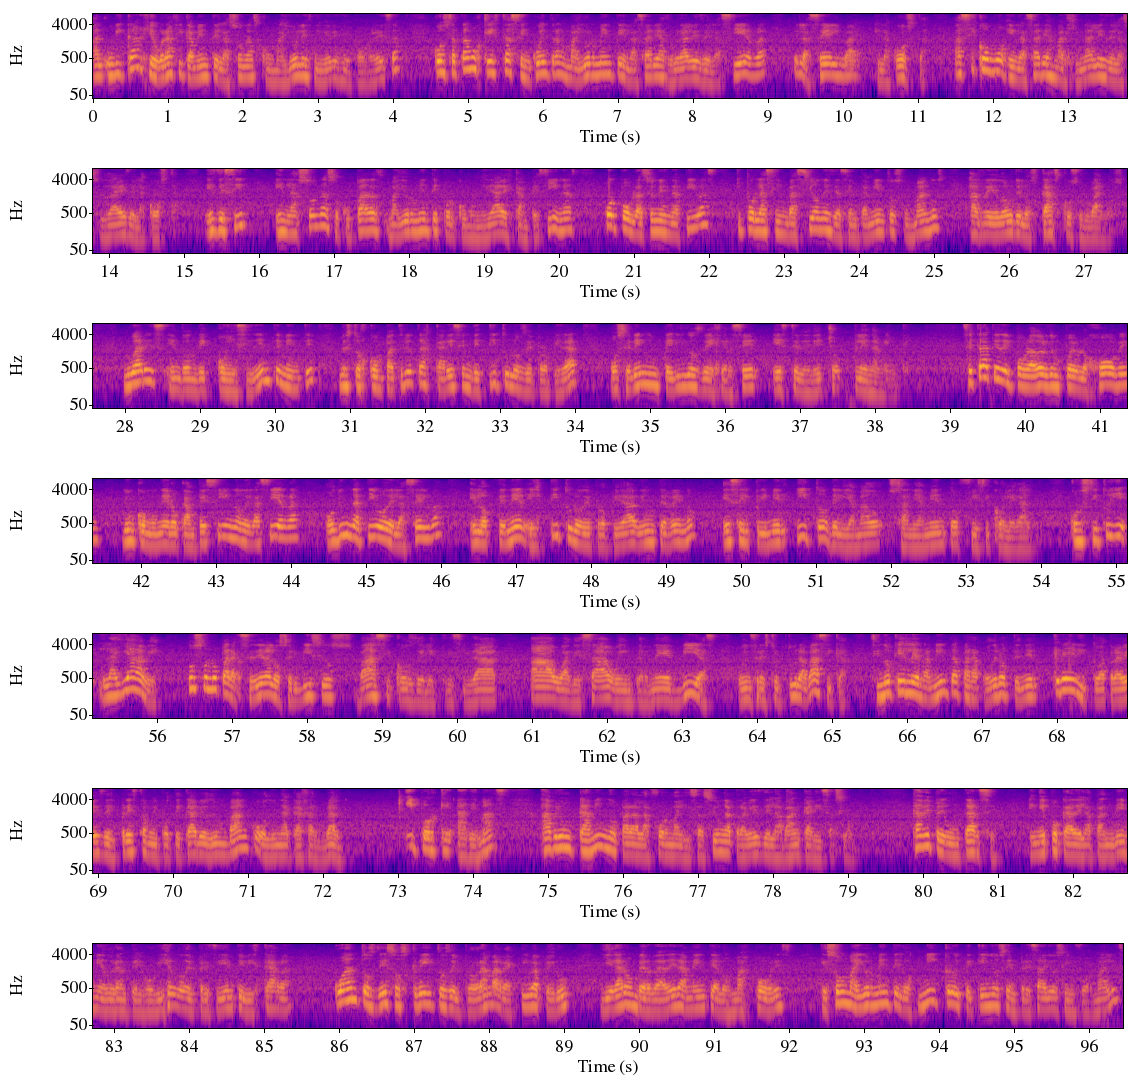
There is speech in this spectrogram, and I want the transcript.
Al ubicar geográficamente las zonas con mayores niveles de pobreza, constatamos que éstas se encuentran mayormente en las áreas rurales de la sierra, de la selva y la costa, así como en las áreas marginales de las ciudades de la costa, es decir, en las zonas ocupadas mayormente por comunidades campesinas, por poblaciones nativas y por las invasiones de asentamientos humanos alrededor de los cascos urbanos, lugares en donde coincidentemente nuestros compatriotas carecen de títulos de propiedad o se ven impedidos de ejercer este derecho plenamente. Se trate del poblador de un pueblo joven, de un comunero campesino de la sierra o de un nativo de la selva, el obtener el título de propiedad de un terreno es el primer hito del llamado saneamiento físico legal. Constituye la llave no solo para acceder a los servicios básicos de electricidad, agua, desagüe, internet, vías o infraestructura básica, sino que es la herramienta para poder obtener crédito a través del préstamo hipotecario de un banco o de una caja rural. Y porque además abre un camino para la formalización a través de la bancarización. Cabe preguntarse, en época de la pandemia durante el gobierno del presidente Vizcarra, cuántos de esos créditos del programa Reactiva Perú llegaron verdaderamente a los más pobres que son mayormente los micro y pequeños empresarios informales?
